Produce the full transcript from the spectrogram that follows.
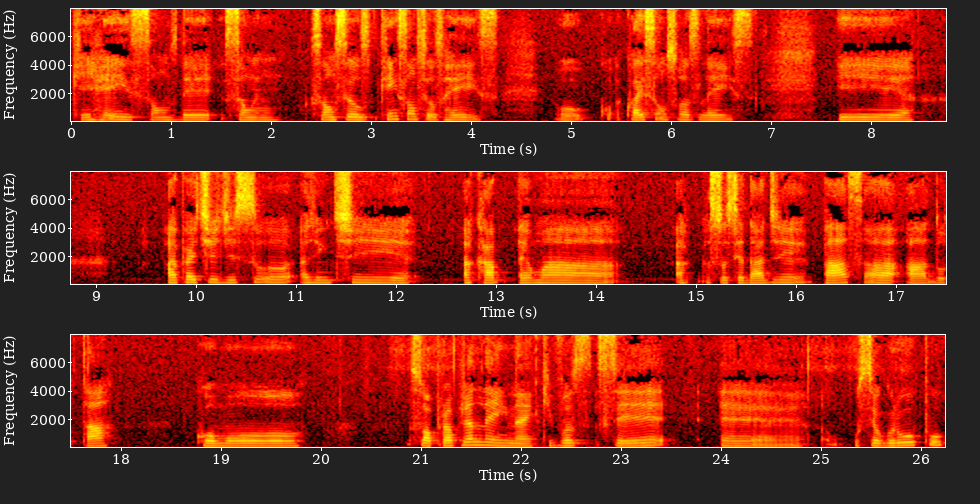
que reis são, de, são, são seus, quem são seus reis, ou quais são suas leis. E a partir disso a gente é uma a, sociedade passa a, adotar como sua própria lei, né? Que você, é, o seu grupo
